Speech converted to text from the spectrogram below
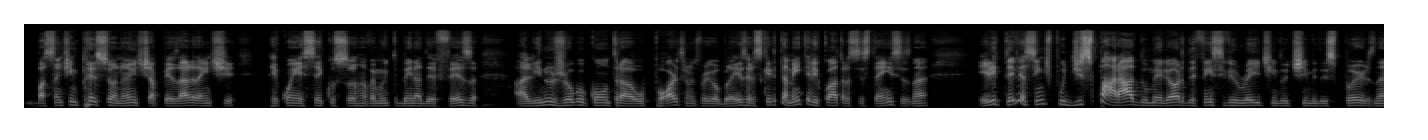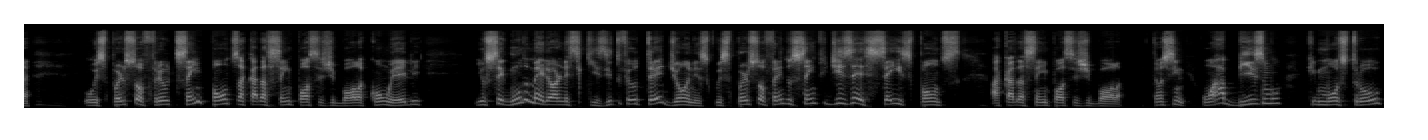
bastante impressionante, apesar da gente reconhecer que o Sohan vai muito bem na defesa, ali no jogo contra o Portland Trail Blazers, que ele também teve quatro assistências, né? Ele teve, assim, tipo, disparado o melhor defensive rating do time do Spurs, né? O Spurs sofreu 100 pontos a cada 100 posses de bola com ele. E o segundo melhor nesse quesito foi o Trey Jones, com o Spurs sofrendo 116 pontos a cada 100 posses de bola. Então, assim, um abismo que mostrou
